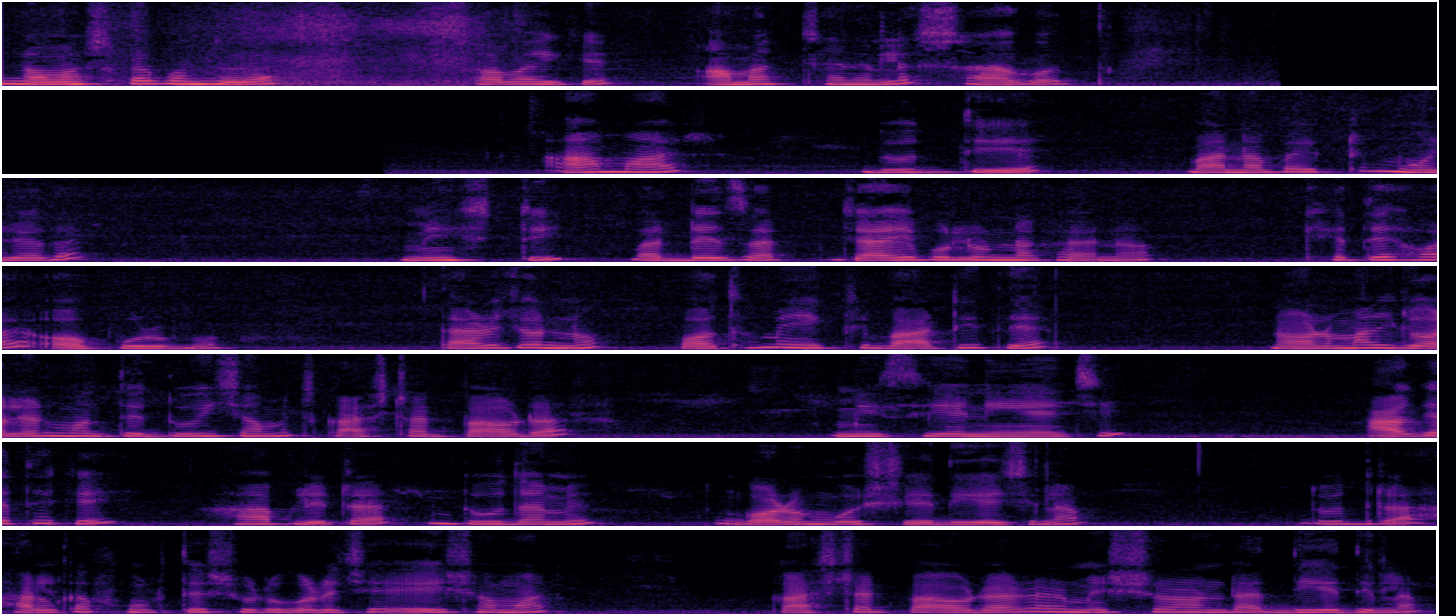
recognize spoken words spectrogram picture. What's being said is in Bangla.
নমস্কার বন্ধুরা। সবাইকে আমার চ্যানেলে স্বাগত। আমার দুধ দিয়ে বানাবো একটি মজাদার মিষ্টি বা ডেজার্ট, যাই বলুন না কেন, খেতে হয় অপূর্ব। তার জন্য প্রথমে একটি বাটিতে নর্মাল জলের মধ্যে দুই চামচ কাস্টার্ড পাউডার মিশিয়ে নিয়েছি। আগে থেকেই হাফ লিটার দুধ আমি গরম বসিয়ে দিয়েছিলাম। দুধটা হালকা ফুটতে শুরু করেছে। এই সময় কাস্টার্ড পাউডার আর মিশ্রণটা দিয়ে দিলাম।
